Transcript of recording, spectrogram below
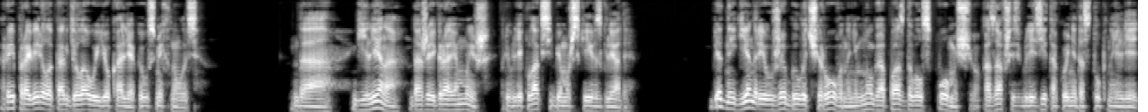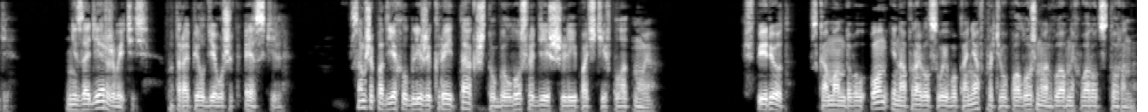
Рэй проверила, как дела у ее коллег, и усмехнулась. Да, Гелена, даже играя мышь, привлекла к себе мужские взгляды. Бедный Генри уже был очарован и немного опаздывал с помощью, оказавшись вблизи такой недоступной леди. «Не задерживайтесь», — поторопил девушек Эскель. Сам же подъехал ближе к Рэй так, чтобы лошади шли почти вплотную. «Вперед!» — скомандовал он и направил своего коня в противоположную от главных ворот сторону.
